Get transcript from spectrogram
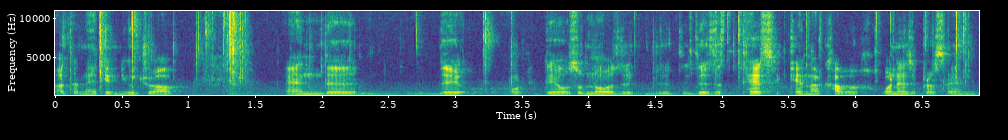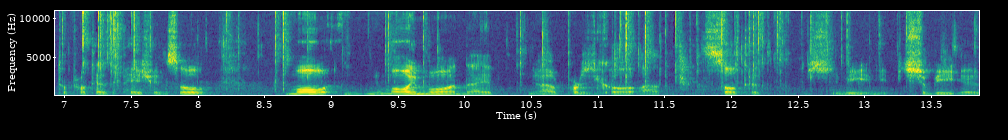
alternative new drug, and uh, they they also know that the, the, test cannot cover 100% to protect the patient. So more more and more the uh, protocol uh, sorted should be should be uh,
